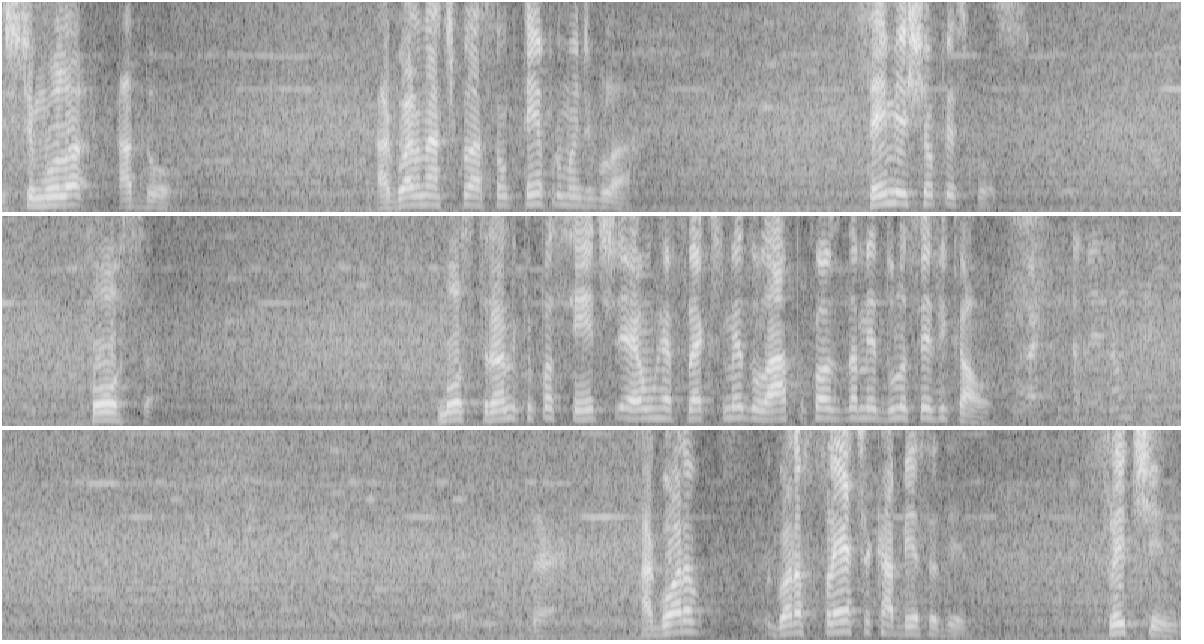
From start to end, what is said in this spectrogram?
Estimula a dor. Agora na articulação temporomandibular. Sem mexer o pescoço. Força. Mostrando que o paciente é um reflexo medular por causa da medula cervical. Aqui também É. Agora, agora flete a cabeça dele. Fletindo.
